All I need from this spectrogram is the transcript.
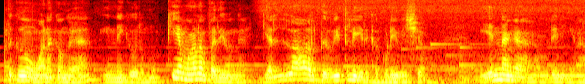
எல்லாத்துக்கும் வணக்கங்க. இன்னைக்கு ஒரு முக்கியமான பதிவுங்க. எல்லார்த்து வீட்டிலையும் இருக்கக்கூடிய விஷயம். என்னங்க அப்படின்னீங்கன்னா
